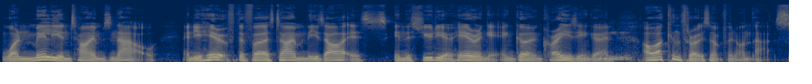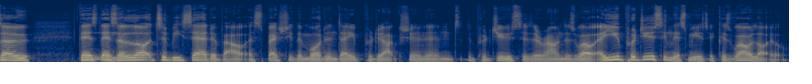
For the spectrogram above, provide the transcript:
one million times now, and you hear it for the first time, and these artists in the studio hearing it and going crazy and going, mm-hmm. oh, I can throw something on that. So there's there's a lot to be said about especially the modern day production and the producers around as well. Are you producing this music as well, Loyal?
